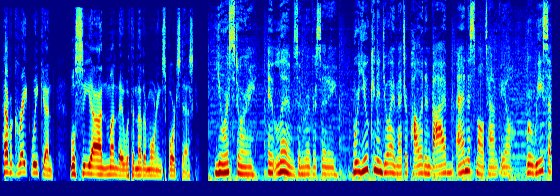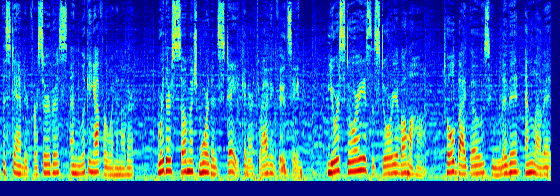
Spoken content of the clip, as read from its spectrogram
Have a great weekend. We'll see you on Monday with another morning sports desk. Your story. It lives in River City, where you can enjoy a metropolitan vibe and a small town feel, where we set the standard for service and looking out for one another, where there's so much more than steak in our thriving food scene. Your story is the story of Omaha, told by those who live it and love it.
